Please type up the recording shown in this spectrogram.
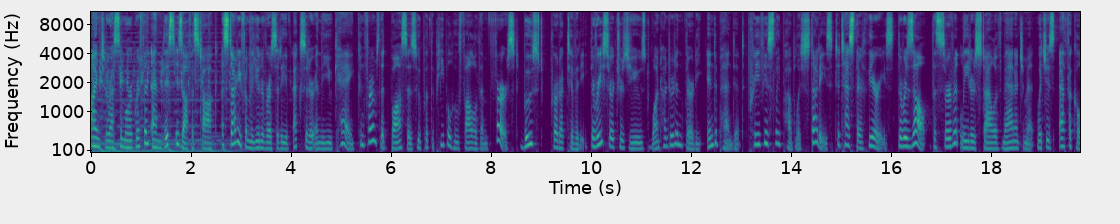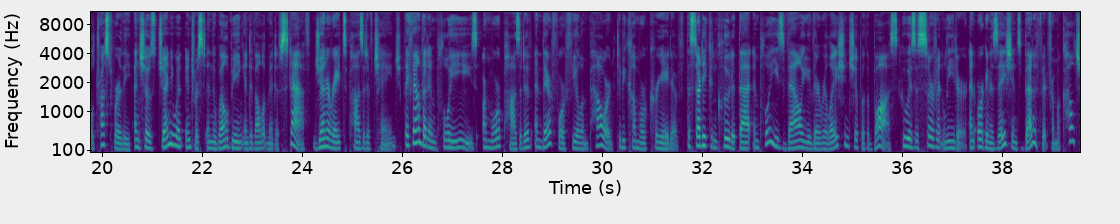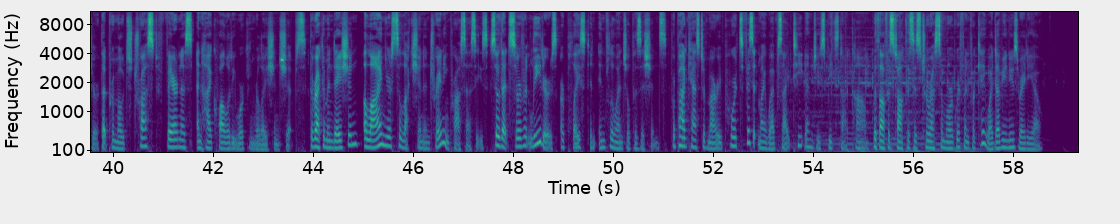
I'm Teresa Moore Griffin, and this is Office Talk. A study from the University of Exeter in the UK confirms that bosses who put the people who follow them first boost productivity. The researchers used 130 independent, previously published studies to test their theories. The result the servant leader's style of management, which is ethical, trustworthy, and shows genuine interest in the well being and development of staff, generates positive change. They found that employees are more positive and therefore feel empowered to become more creative. The study concluded that employees value their relationship with a boss who is a servant leader, and organizations benefit from from a culture that promotes trust, fairness, and high quality working relationships. The recommendation align your selection and training processes so that servant leaders are placed in influential positions. For podcast of my reports, visit my website, tmgspeaks.com. With Office Talk, this is Teresa Moore Griffin for KYW News Radio.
